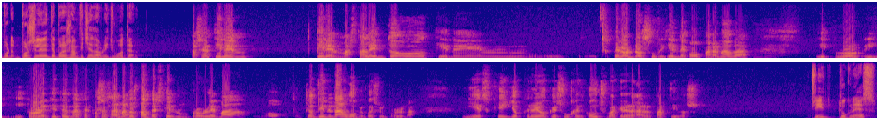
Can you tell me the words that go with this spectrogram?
Por, posiblemente por eso han fichado a Bridgewater. O sea, tienen. Tienen más talento, tienen. Pero no suficiente como para nada. Y, y, y probablemente intenten hacer cosas. Además, los Panthers tienen un problema. O tienen algo que puede ser un problema. Y es que yo creo que su head coach va a querer ganar partidos. ¿Sí? ¿Tú crees?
